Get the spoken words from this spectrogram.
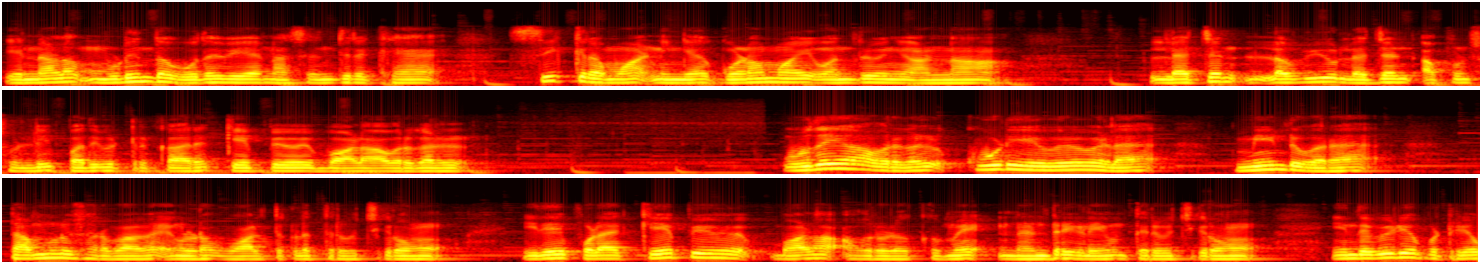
என்னால் முடிந்த உதவியை நான் செஞ்சுருக்கேன். சீக்கிரமாக நீங்கள் குணமாய் வந்துடுவீங்க அண்ணா. லெஜண்ட் லவ் யூ லெஜண்ட் அப்படின்னு சொல்லி பதிவிட்டிருக்காரு கேபிஒய் பாலா அவர்கள். உதயா அவர்கள் கூடிய விரைவில் மீண்டு வர தமிழ் சார்பாக எங்களோட வாழ்த்துக்களை தெரிவிச்சுக்கிறோம். இதே போல் கேபி பாலா அவர்களுக்குமே நன்றிகளையும் தெரிவிச்சுக்கிறோம். இந்த வீடியோ பற்றிய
